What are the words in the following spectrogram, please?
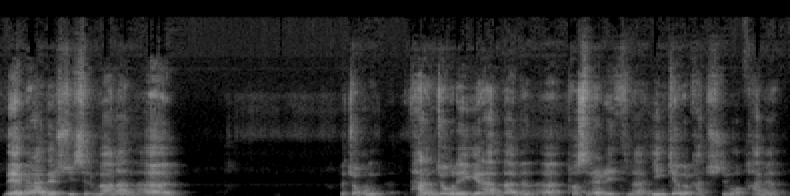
내면화될 수 있을 만한 어, 조금 다른 쪽으로 얘기를 한다면 어, 퍼스널리티나 인격을 갖추지 못하면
